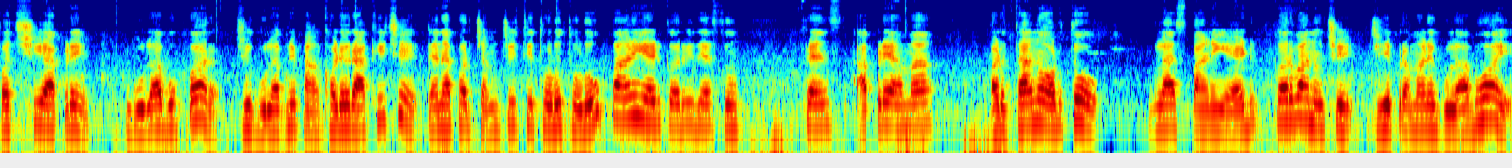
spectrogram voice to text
પછી આપણે ગુલાબ ઉપર જે ગુલાબની પાંખડીઓ રાખી છે, તેના પર ચમચીથી થોડું થોડું પાણી એડ કરી દેશું. ફ્રેન્ડ્સ, આપણે આમાં અડધાનો અડધો ગ્લાસ પાણી એડ કરવાનું છે. જે પ્રમાણે ગુલાબ હોય,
